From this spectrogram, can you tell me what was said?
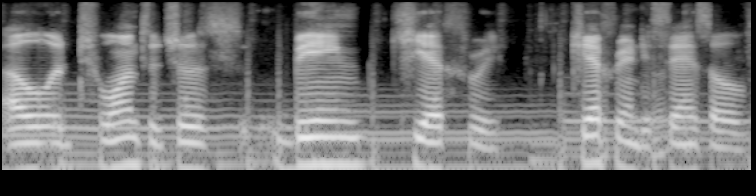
I would want to choose being carefree. Carefree in the sense of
